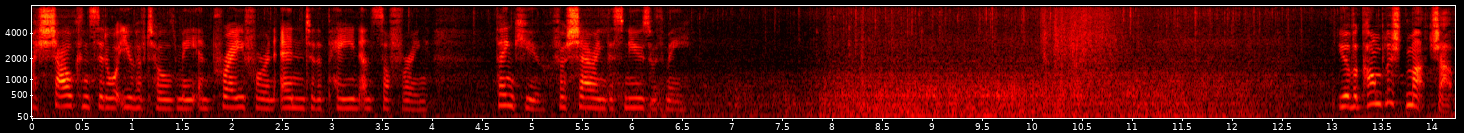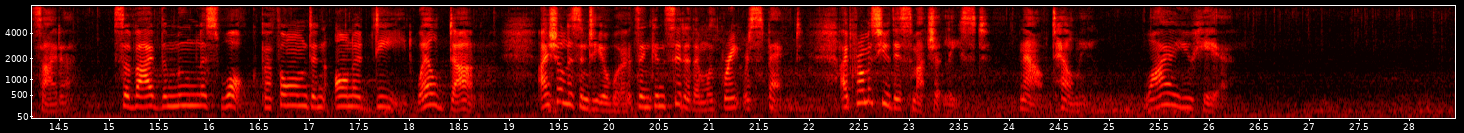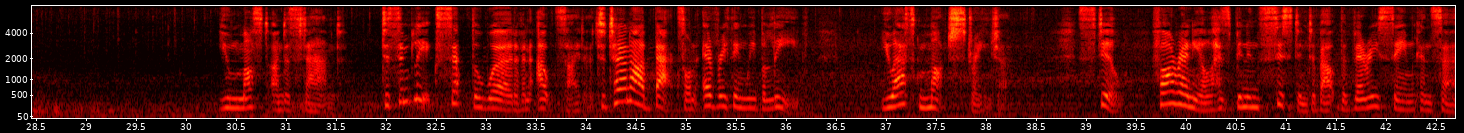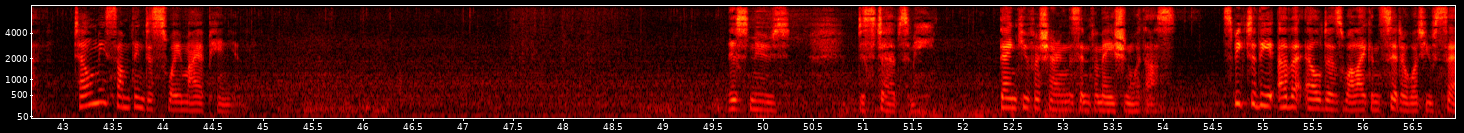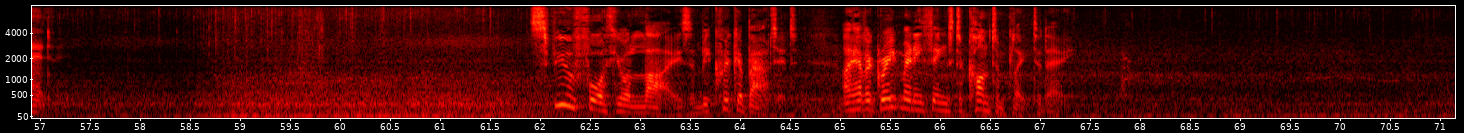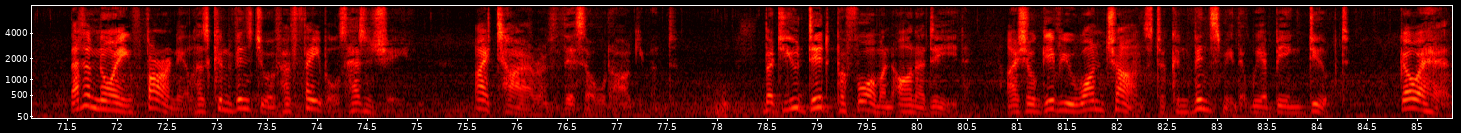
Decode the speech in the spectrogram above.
I shall consider what you have told me and pray for an end to the pain and suffering. Thank you for sharing this news with me. You have accomplished much, outsider. Survived the moonless walk, performed an honored deed. Well done. I shall listen to your words and consider them with great respect. I promise you this much at least. Now, tell me, why are you here? You must understand. To simply accept the word of an outsider, to turn our backs on everything we believe. You ask much, stranger. Still, Fahrenial has been insistent about the very same concern. Tell me something to sway my opinion. This news disturbs me. Thank you for sharing this information with us. Speak to the other elders while I consider what you've said. Spew forth your lies and be quick about it. I have a great many things to contemplate today. That annoying Fahrenial has convinced you of her fables, hasn't she? I tire of this old argument. But you did perform an honor deed. I shall give you one chance to convince me that we are being duped. Go ahead.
